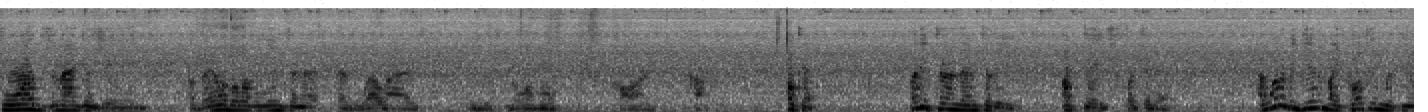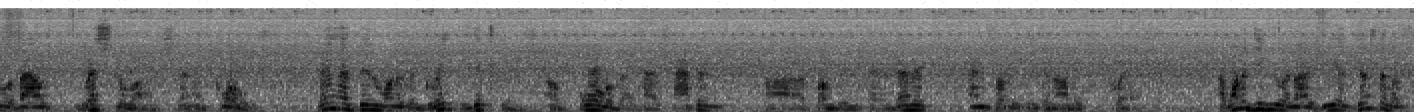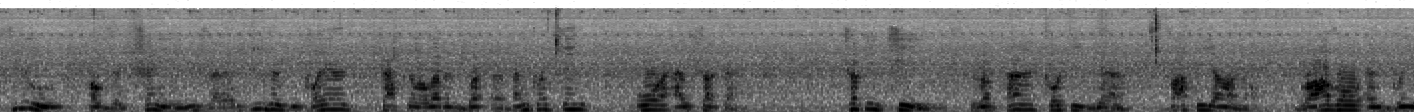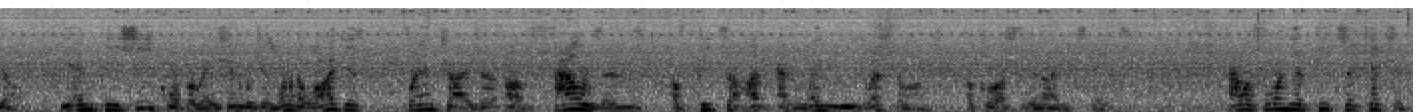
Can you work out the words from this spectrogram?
Forbes magazine, available on the internet as well as in its normal hard copy. Okay, let me turn then to the updates for today. I want to begin by talking with you about restaurants that have closed. They have been one of the great victims of all of that has happened uh, from the pandemic and from the economic crash. I want to give you an idea just of a few of the chains that have either declared Chapter 11 uh, bankruptcy or have shut down. Chuck E. Cheese, Le Pain Quotidien, Vapiano, Bravo and Brio, the NPC Corporation, which is one of the largest franchiser of thousands of Pizza Hut and Wendy's restaurants across the United States. California Pizza Kitchen,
